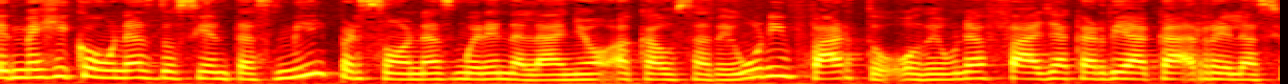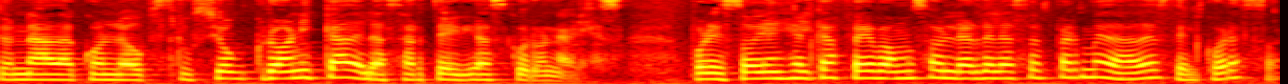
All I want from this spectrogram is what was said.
En México, unas 200.000 personas mueren al año a causa de un infarto o de una falla cardíaca relacionada con la obstrucción crónica de las arterias coronarias. Por eso hoy en el Café vamos a hablar de las enfermedades del corazón.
